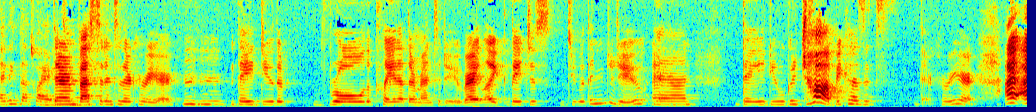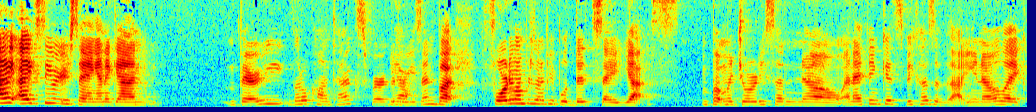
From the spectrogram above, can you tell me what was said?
i think that's why They're invested into their career. hmm They do the role, the play that they're meant to do, right? Like they just do what they need to do, Yeah. and they do a good job because it's their career. I, I, I see what you're saying, and again, very little context for a good Yeah. reason, but 41% of people did say yes, but majority said no, and I think it's because of that. You know, like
